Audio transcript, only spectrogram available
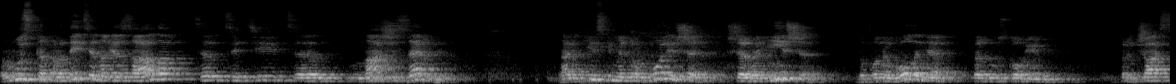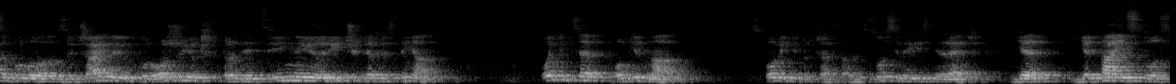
руська традиція нав'язала це, це, ці, це наші землі. Навіть київській митрополії ще, ще раніше до поневолення перед Московією причастя було звичайною, хорошою, традиційною річчю для християн. Потім це об'єднали. Сповідь і причастя, але це зовсім різні речі. Є, є таїнство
